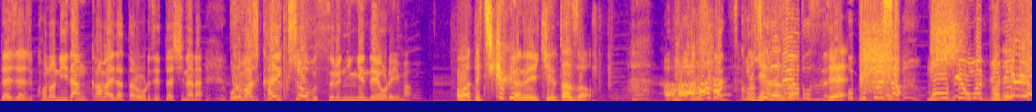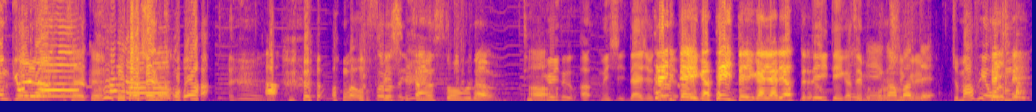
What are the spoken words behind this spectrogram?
大丈夫大丈夫。この二段構えだったら俺絶対死なない。俺マジ回復勝負する人間だよ俺今。あ待って近くまで行けたぞこの人全員落とすでおびっくりした。モーフィンお前ビビるやんけお前。最悪お前怖っ。あ お前恐ろしい。メシさんストームダウン。敵がいたあ飯大丈夫大丈夫テイテイがテイテイがやり合ってる。テイテイが全部殺してくれる。マフィン俺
